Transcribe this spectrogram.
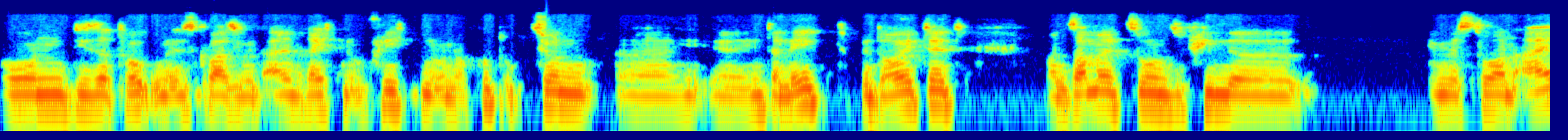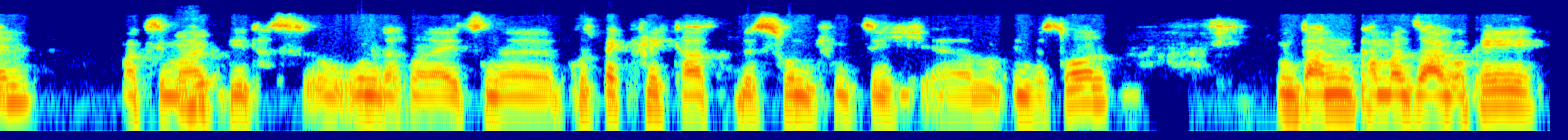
und dieser Token ist quasi mit allen Rechten und Pflichten und einer Put-Option äh, hinterlegt. Bedeutet, man sammelt so und so viele Investoren ein. Maximal mhm. geht es, ohne dass man da jetzt eine Prospektpflicht hat, bis 150 ähm, Investoren. Und dann kann man sagen, okay,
